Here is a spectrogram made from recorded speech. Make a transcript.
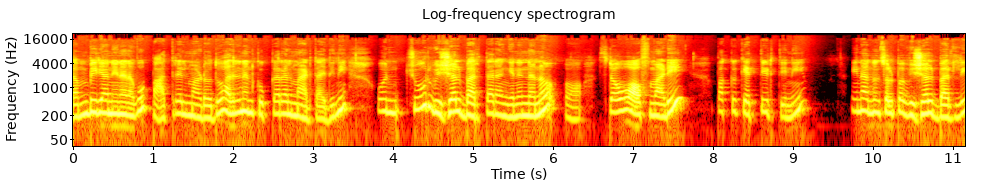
ದಮ್ ಬಿರಿಯಾನಿನ ನಾವು ಪಾತ್ರೆಯಲ್ಲಿ ಮಾಡೋದು, ಆದರೆ ನಾನು ಕುಕ್ಕರಲ್ಲಿ ಮಾಡ್ತಾಯಿದ್ದೀನಿ ಒಂದು ಚೂರು ವಿಷಲ್ ಬರ್ತಾರಂಗೆ ನಾನು ಸ್ಟವ್ ಆಫ್ ಮಾಡಿ ಪಕ್ಕಕ್ಕೆ ಎತ್ತಿಡ್ತೀನಿ. ಇನ್ನು ಅದೊಂದು ಸ್ವಲ್ಪ ವಿಷಲ್ ಬರಲಿ,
